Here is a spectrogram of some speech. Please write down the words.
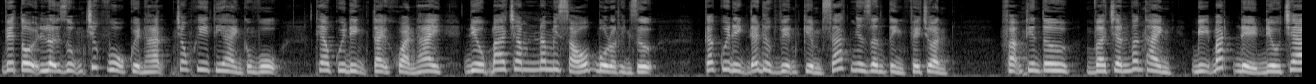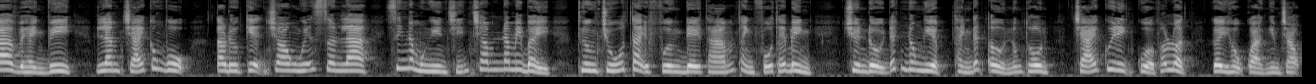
về tội lợi dụng chức vụ quyền hạn trong khi thi hành công vụ, theo quy định tại khoản 2, điều 356 Bộ luật hình sự. Các quy định đã được Viện Kiểm sát Nhân dân tỉnh phê chuẩn. Phạm Thiên Tư và Trần Văn Thành bị bắt để điều tra về hành vi làm trái công vụ, tạo điều kiện cho Nguyễn Sơn La, sinh năm 1957, thường trú tại phường Đề Thám, thành phố Thái Bình, chuyển đổi đất nông nghiệp thành đất ở nông thôn, trái quy định của pháp luật, gây hậu quả nghiêm trọng.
